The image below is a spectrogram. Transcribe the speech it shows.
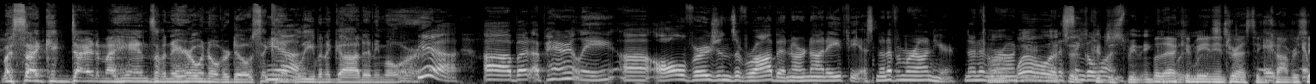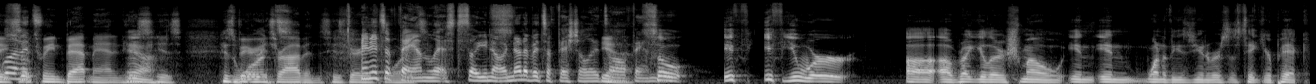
My sidekick died in my hands of an heroin overdose. I can't Yeah. believe in a god anymore. Yeah, uh, but apparently, uh, all versions of Robin are not atheists. None of them are on here. None of them are Uh, on well, here. Not a that single could one. just be an Well, that incomplete can be an list. interesting It- conversation well, between Batman and his Yeah. his, His various wards. Robins, his various and it's a fan list, so you know none of it's official. It's Yeah. all fan. List. So if if you were uh, a regular schmo in in one of these universes, take your pick.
